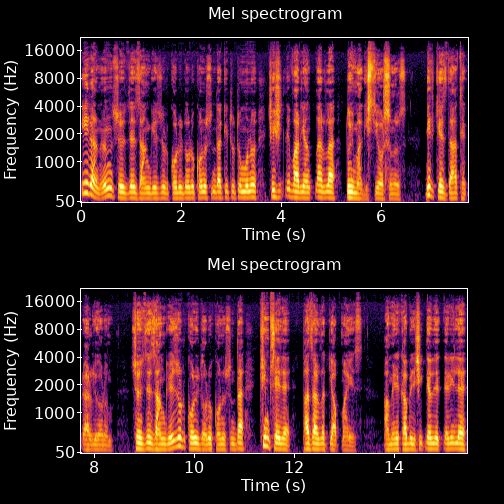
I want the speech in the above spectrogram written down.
İran'ın sözde Zangezur koridoru konusundaki tutumunu çeşitli varyantlarla duymak istiyorsunuz. Bir kez daha tekrarlıyorum. Sözde Zangezur koridoru konusunda kimseyle pazarlık yapmayız. Amerika Birleşik Devletleri ile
